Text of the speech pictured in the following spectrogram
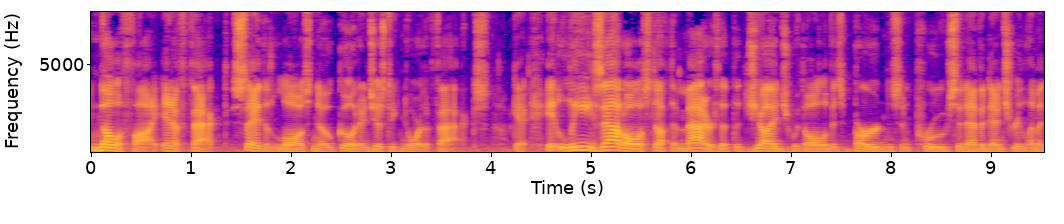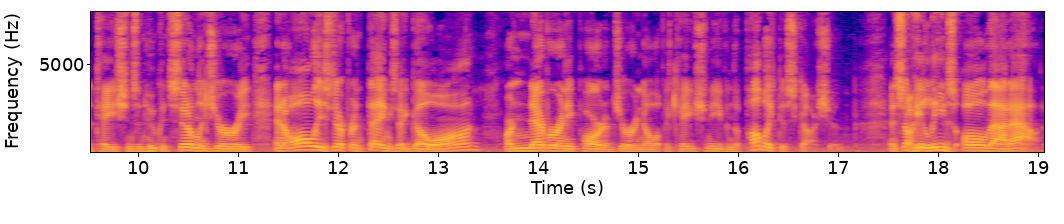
nullify, in effect, say that the law is no good and just ignore the facts. Okay. It leaves out all the stuff that matters that the judge, with all of its burdens and proofs and evidentiary limitations and who can sit on the jury and all these different things that go on, are never any part of jury nullification, even the public discussion. And so he leaves all that out.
